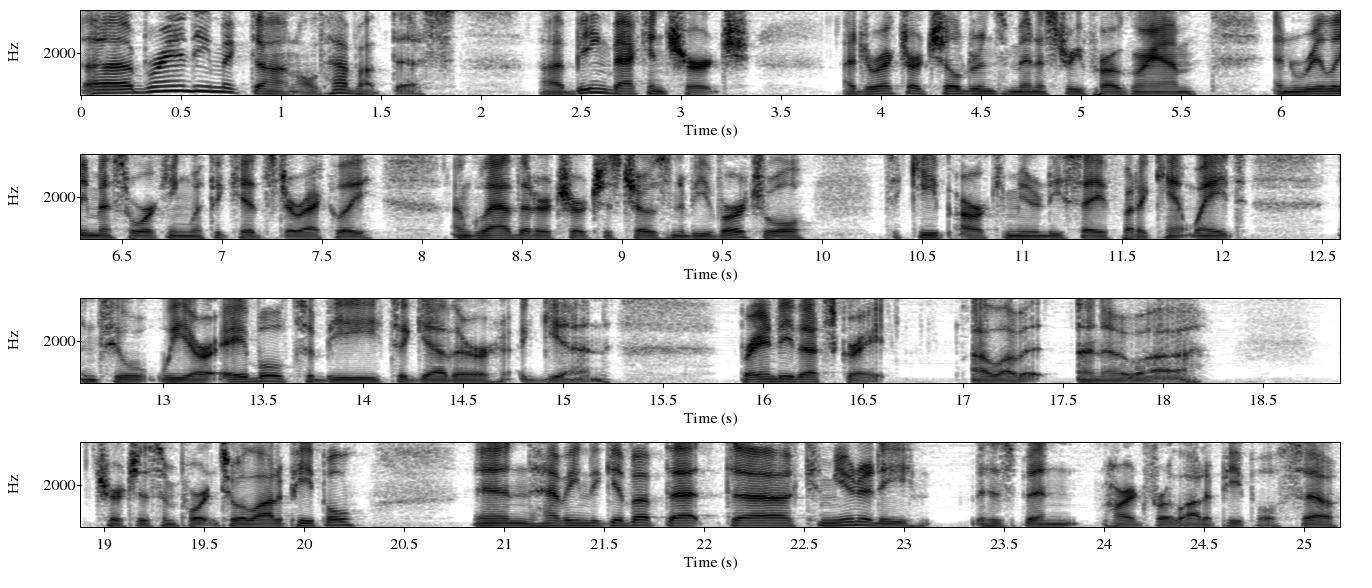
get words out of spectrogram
uh, Brandy McDonald. How about this? Uh, being back in church, I direct our children's ministry program and really miss working with the kids directly. I'm glad that our church has chosen to be virtual to keep our community safe, but I can't wait until we are able to be together again. Brandy, that's great. I love it. I know uh, church is important to a lot of people, and having to give up that uh, community has been hard for a lot of people. So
